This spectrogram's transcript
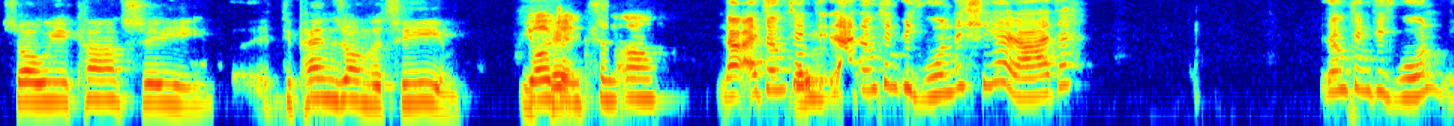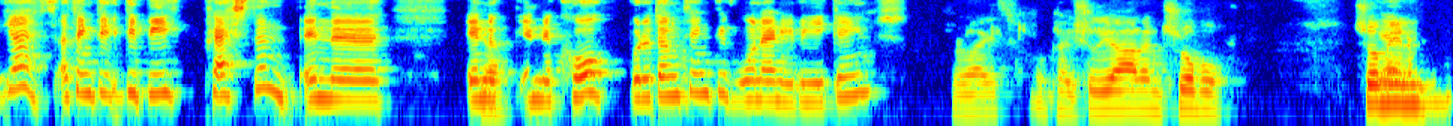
so you can't see. It depends on the team. he You're picks. jinxing all. No, I don't think I don't think they've won this year either. I don't think they've won yet. I think they, they beat Preston in the in Yeah. the in the cup, but I don't think they've won any league games. Right. Okay. So they are in trouble. So I Yeah. mean,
